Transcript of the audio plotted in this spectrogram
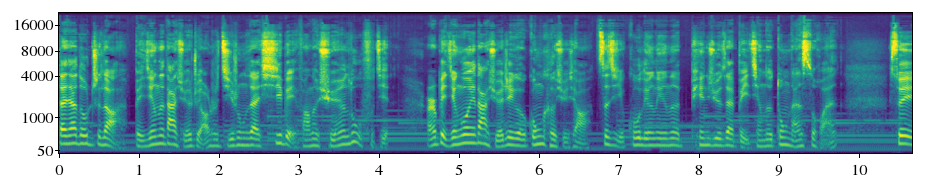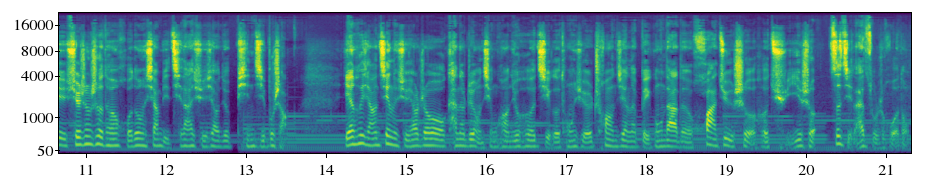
大家都知道啊，北京的大学主要是集中在西北方的学院路附近，而北京工业大学这个工科学校自己孤零零的偏居在北京的东南四环，所以学生社团活动相比其他学校就贫瘠不少。阎鹤祥进了学校之后，看到这种情况，就和几个同学创建了北工大的话剧社和曲艺社，自己来组织活动。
